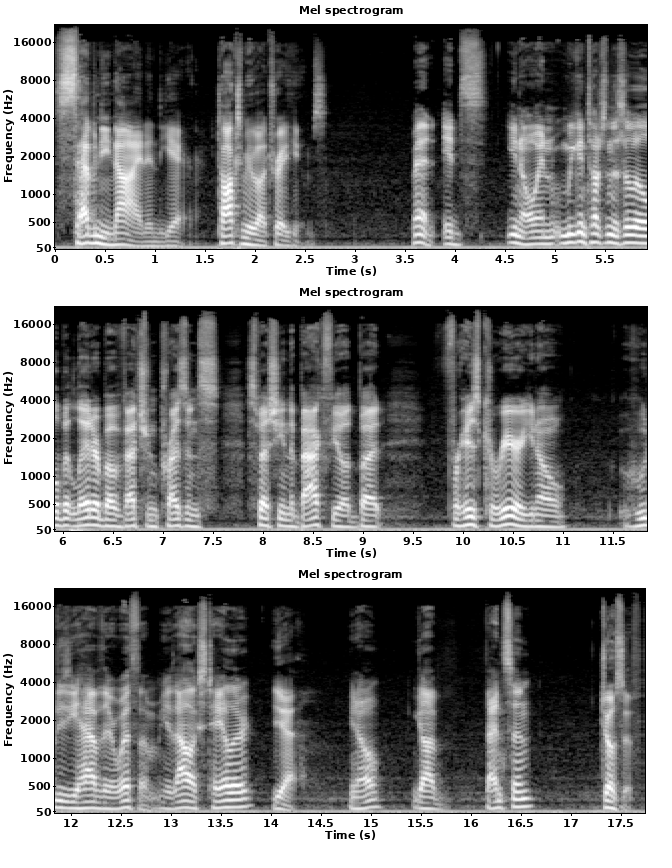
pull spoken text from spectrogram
79 in the air. Talk to me about Trey Humes. Man, it's you know, and we can touch on this a little bit later about veteran presence, especially in the backfield. But for his career, you know, who does he have there with him? He has Alex Taylor. Yeah, You know, you got Benson, Joseph.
